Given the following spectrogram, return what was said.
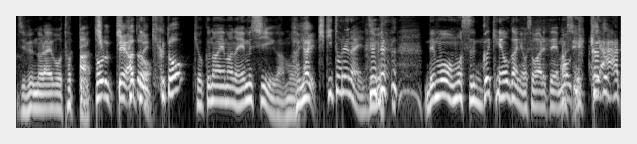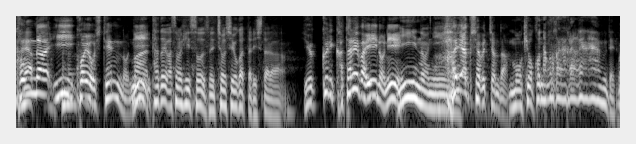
自分のライブを撮ってあ撮るって後で聞くと？曲の合間の MC がもう聞き取れない。自分。でもうもうすっごい嫌悪感に襲われてもうあせっかくこんないい声をしてんのに、まあ、例えばその日そうですね調子良かったりしたら。ゆっくり語ればいいのに。いいのに。早く喋っちゃうんだ。もう今日こんなことかなかなみたいな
